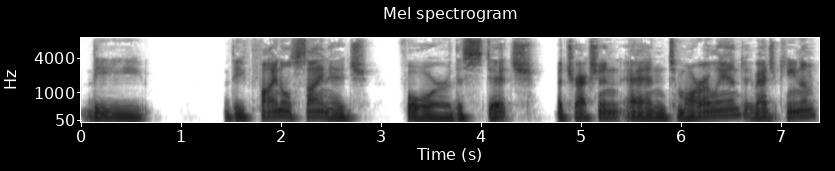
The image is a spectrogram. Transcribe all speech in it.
the the final signage for the Stitch attraction and Tomorrowland at Magic Kingdom,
